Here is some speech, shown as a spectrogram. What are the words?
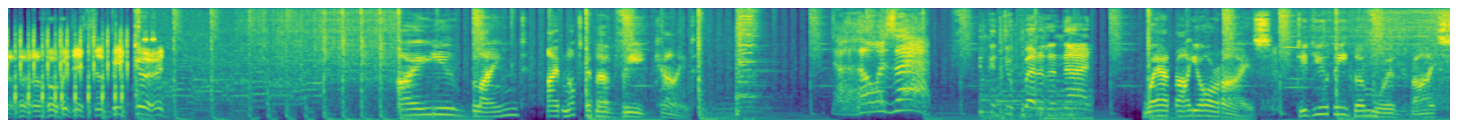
Oh, this'll be good. Are you blind? I'm not gonna be kind. The hell is that? You can do better than that. Where are your eyes? Did you eat them with rice?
